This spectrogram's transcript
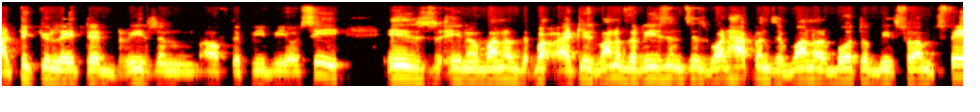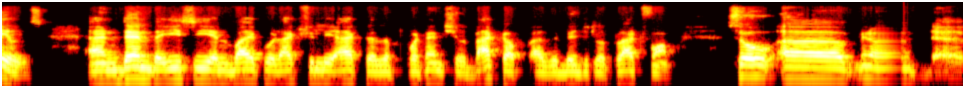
articulated reason of the PBOC is you know one of the at least one of the reasons is what happens if one or both of these firms fails, and then the EC and ECNY could actually act as a potential backup as a digital platform. So uh, you know uh,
